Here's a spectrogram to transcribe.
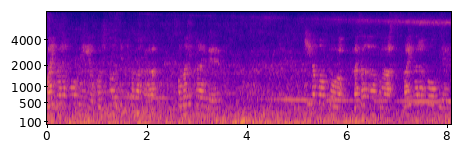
前原方面へお越しのお客様お乗り換えです。本長浜前原方面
